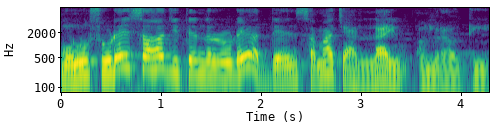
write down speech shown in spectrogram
મોનુ સુડે સહ જીતેન્દ્ર રોડે અધ્યયન સમાચાર લાઈવ અમરાવતી.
